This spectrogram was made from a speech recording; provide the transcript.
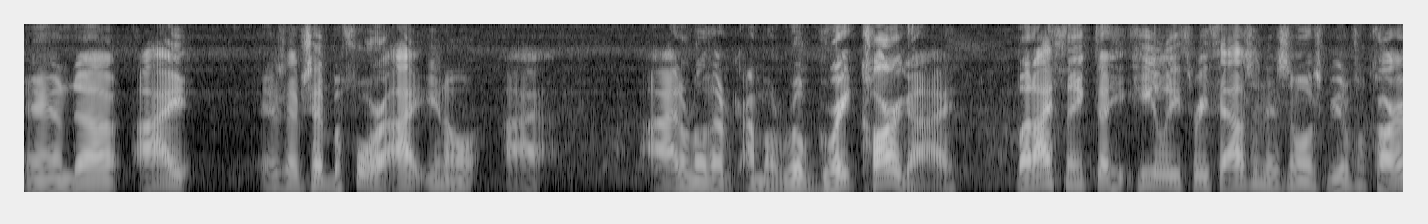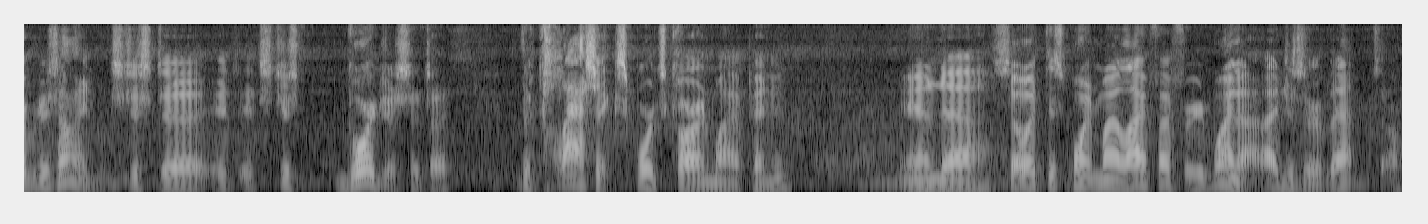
And uh, I, as I've said before, I, you know, I, I don't know that I'm a real great car guy, but I think the Healey 3000 is the most beautiful car ever designed. It's just, uh, it, it's just gorgeous. It's a, the classic sports car, in my opinion. And uh, so at this point in my life, I figured, why not? I deserve that. So,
